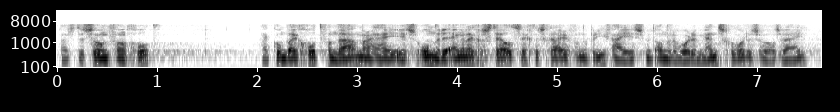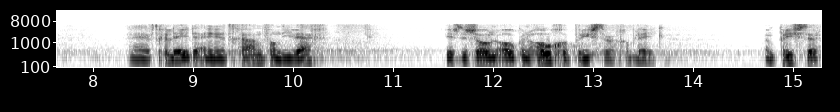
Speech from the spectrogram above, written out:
Dat is de zoon van God. Hij komt bij God vandaan, maar hij is onder de engelen gesteld, zegt de schrijver van de brief. Hij is met andere woorden mens geworden, zoals wij. En hij heeft geleden. En in het gaan van die weg is de zoon ook een hoge priester gebleken. Een priester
